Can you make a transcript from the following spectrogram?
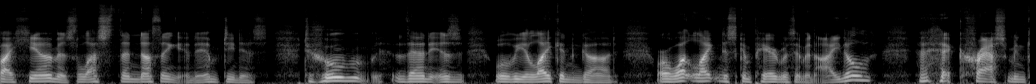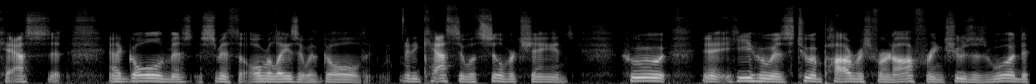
by him as less than nothing and emptiness. To whom then is will be likened God? Or what likeness compared with him? An idol? A craftsman casts it, and a goldsmith overlays it with gold, and he casts it with silver chains. Who he who is too impoverished for an offering chooses wood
